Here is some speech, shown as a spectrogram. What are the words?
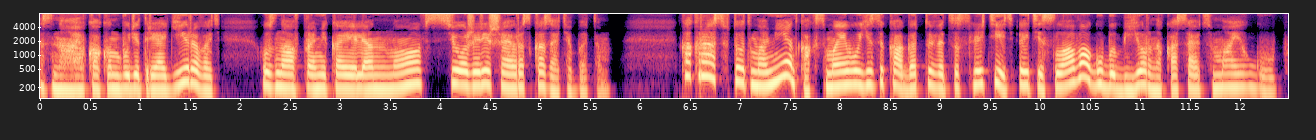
Знаю, как он будет реагировать, узнав про Микаэля, но все же решаю рассказать об этом. Как раз в тот момент, как с моего языка готовятся слететь эти слова, губы Бьорна касаются моих губ.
